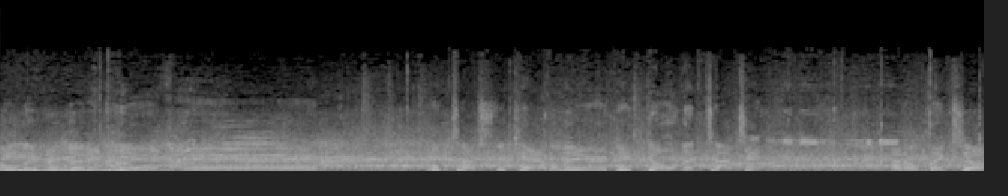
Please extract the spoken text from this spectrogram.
Golden will let it hit. And it touched the Cavalier. Did Golden touch it? I don't think so.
